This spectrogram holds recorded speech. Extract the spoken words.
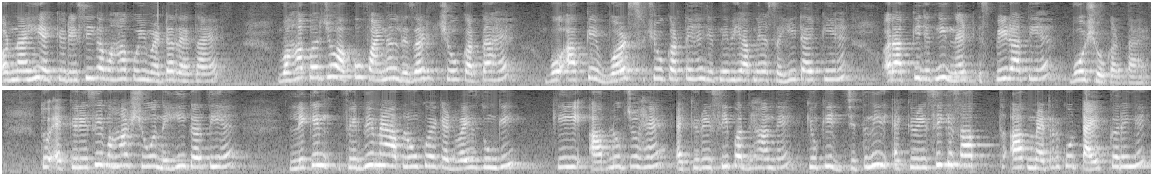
और ना ही एक्यूरेसी का वहाँ कोई मैटर रहता है। वहाँ पर जो आपको फाइनल रिज़ल्ट शो करता है, वो आपके वर्ड्स शो करते हैं, जितने भी आपने सही टाइप किए हैं और आपकी जितनी नेट स्पीड आती है, वो शो करता है। तो एक्यूरेसी वहाँ शो नहीं करती है, लेकिन फिर भी मैं आप लोगों को एक एडवाइस दूँगी कि आप लोग जो हैं एक्यूरेसी पर ध्यान दें, क्योंकि जितनी एक्यूरेसी के साथ आप मैटर को टाइप करेंगे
